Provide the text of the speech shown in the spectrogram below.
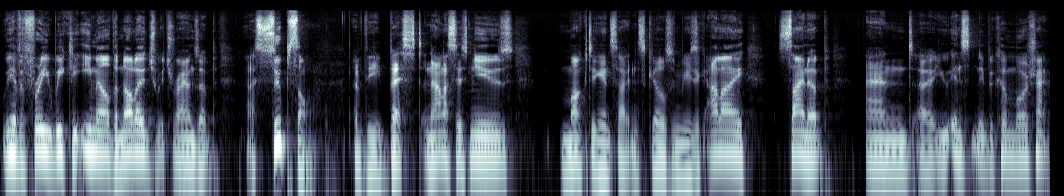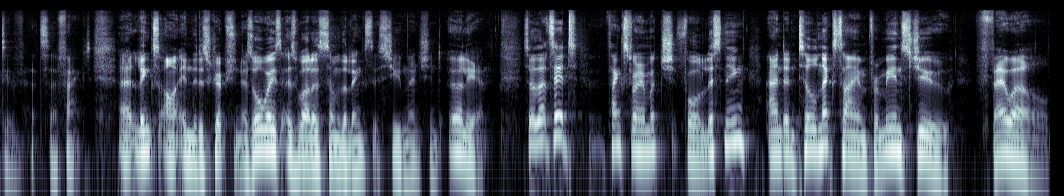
We have a free weekly email, The Knowledge, which rounds up a soupçon of the best analysis news, marketing insight, and skills from Music Ally. Sign up and uh, you instantly become more attractive. That's a fact. Uh, links are in the description as always, as well as some of the links that Stu mentioned earlier. So that's it. Thanks very much for listening, and until next time, from me and Stu, farewell.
